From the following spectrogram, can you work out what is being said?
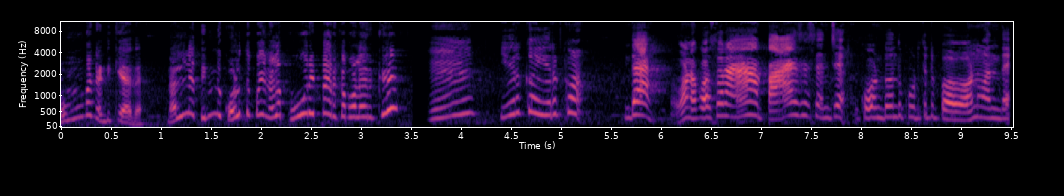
ரொம்ப நடிக்காத. நல்லா தின்னு கொளுத்து போய் நல்லா பூரிப்பா இருக்க போல இருக்கு. ம் இருக்கும் இருக்கும். இந்தா உனக்கோசரம் பாயசம் செஞ்சேன். கொண்டு வந்து கொடுத்துட்டு போவோன்னு வந்தேன்.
